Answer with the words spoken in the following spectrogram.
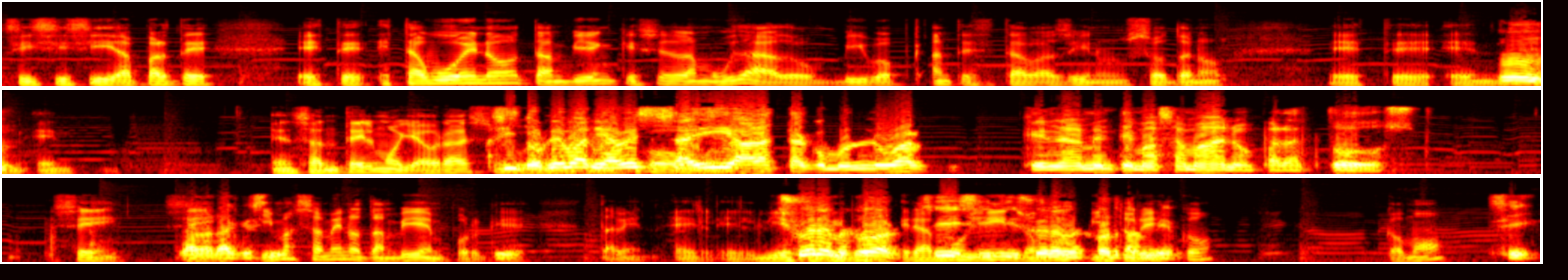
Sí, sí, sí. Aparte, este, está bueno también que se haya mudado Bebop. Antes estaba allí en un sótano este, en, Mm. en, en- en San Telmo y ahora es Sí, toqué varias veces ahí, ahora está como en un lugar generalmente más a mano para todos. Sí, La sí. verdad que y sí. más ameno también, porque está bien. El, el viejo Suena mejor, era sí, muy sí, lindo, suena muy mejor también. ¿Cómo? Sí.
